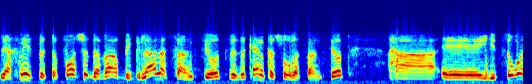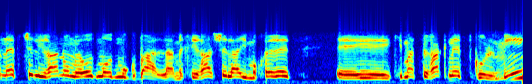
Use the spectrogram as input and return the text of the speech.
להכניס. בסופו של דבר, בגלל הסנקציות, וזה כן קשור לסנקציות, ייצור הנפט של איראן הוא מאוד מאוד מוגבל. המכירה שלה היא מוכרת uh, כמעט רק נפט גולמי,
